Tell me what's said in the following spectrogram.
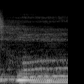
it's hard.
